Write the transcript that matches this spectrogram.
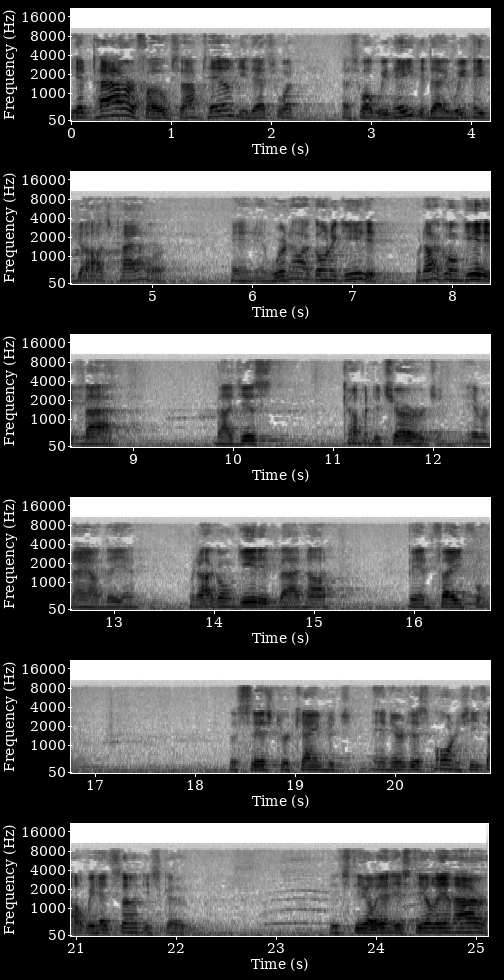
He had power, folks. I'm telling you, that's what that's what we need today. We need God's power. And, and we're not going to get it. We're not going to get it by by just coming to church and every now and then. We're not going to get it by not being faithful. The sister came to in here this morning. She thought we had Sunday school. It's still in, it's still in our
